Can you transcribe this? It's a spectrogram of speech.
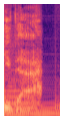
vida.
